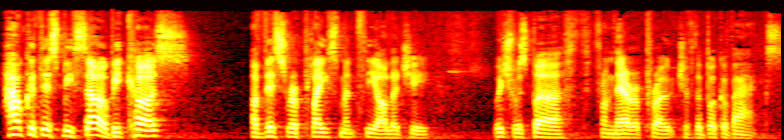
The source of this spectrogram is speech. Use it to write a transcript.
How could this be so? Because of this replacement theology, which was birthed from their approach of the book of Acts.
